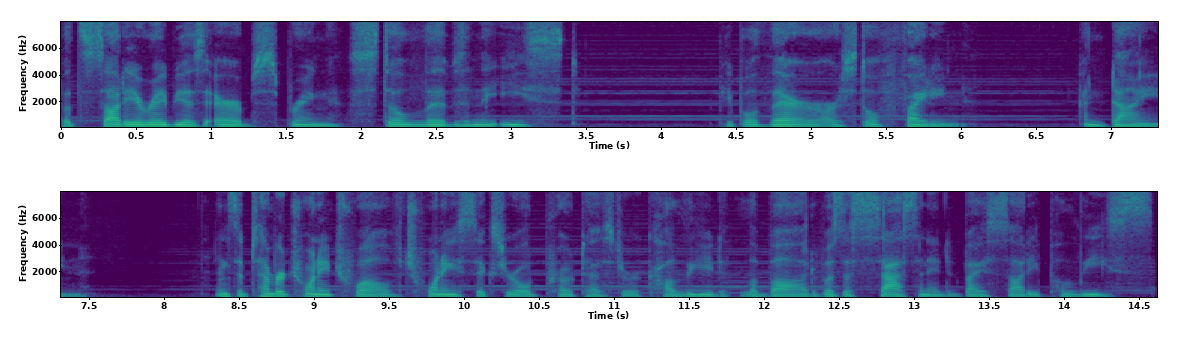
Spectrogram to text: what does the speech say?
But Saudi Arabia's Arab Spring still lives in the east. People there are still fighting and dying. In September 2012, 26 year old protester Khalid Labad was assassinated by Saudi police,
